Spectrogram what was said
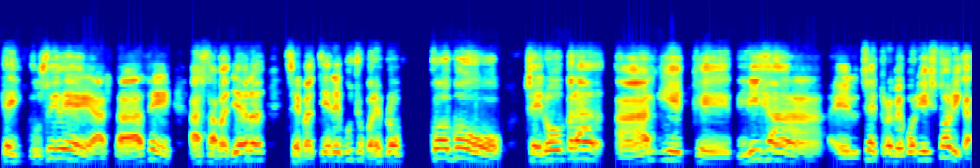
que inclusive hasta hace, hasta mañana se mantiene mucho, por ejemplo, cómo se nombra a alguien que dirija el Centro de Memoria Histórica.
